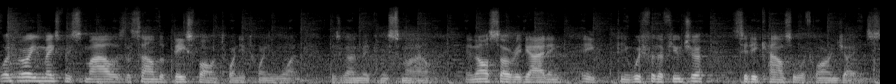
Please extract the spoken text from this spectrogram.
what really makes me smile is the sound of baseball in 2021 is going to make me smile. And also regarding, hey, can you wish for the future? City Council with laryngitis.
